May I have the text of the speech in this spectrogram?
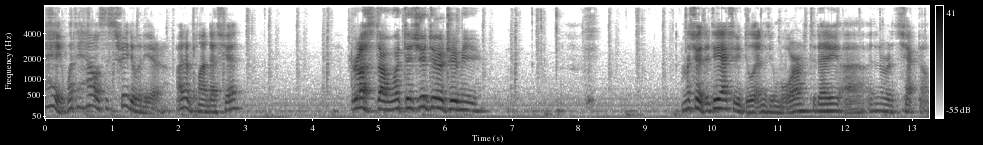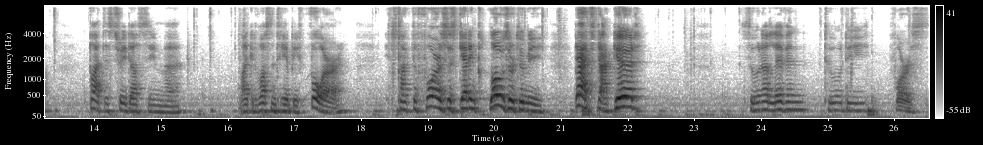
hey, what the hell is this tree doing here? I didn't plant that shit. Rasta, what did you do to me? I'm not sure. Did he actually do anything more today? Uh, I didn't really check though. But this tree does seem uh, like it wasn't here before. It's like the forest is getting closer to me. That's not good. Soon I live into the forest.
